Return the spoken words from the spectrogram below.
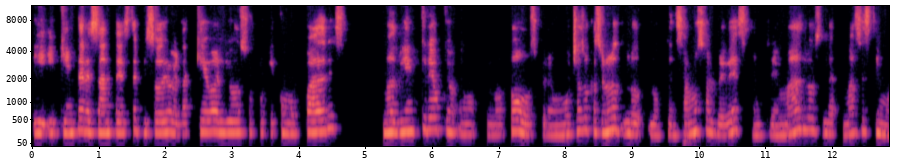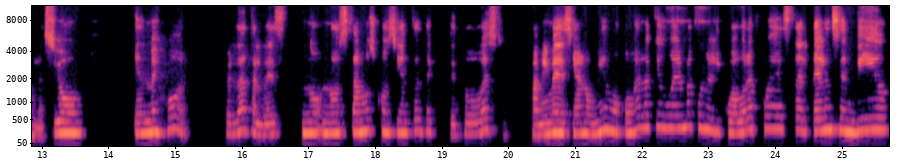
Y, qué interesante este episodio, ¿verdad? Qué valioso, porque como padres, más bien creo que no, todos, pero en muchas ocasiones lo, lo, pensamos al revés. Entre más, los, más estimulación, es mejor, ¿verdad? Tal vez no, no estamos conscientes de, todo esto. A mí me decían lo mismo, ojalá que duerma con la licuadora puesta, el tele encendido,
